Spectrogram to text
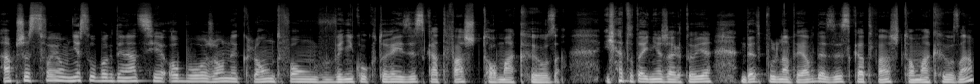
a przez swoją niesubordynację obłożony klątwą, w wyniku której zyska twarz Toma Cruza. Ja tutaj nie żartuję, Deadpool naprawdę zyska twarz Toma Cruza.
